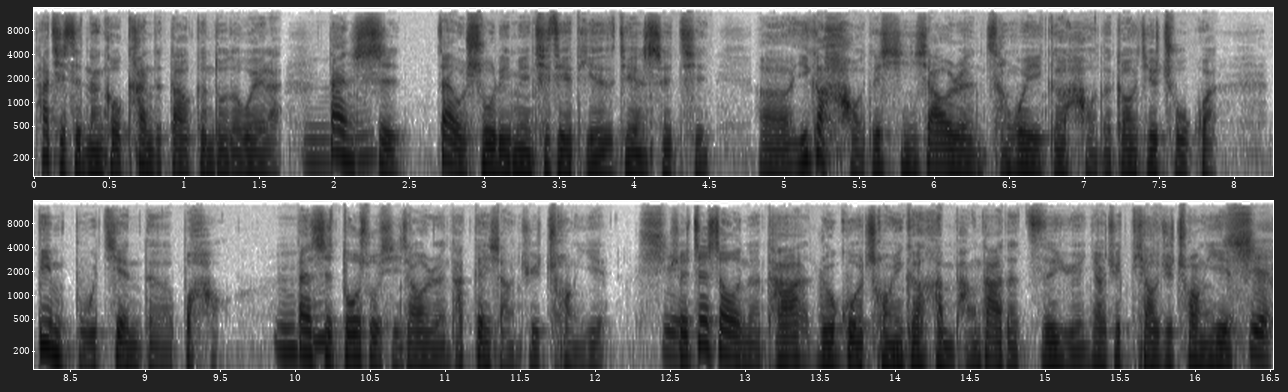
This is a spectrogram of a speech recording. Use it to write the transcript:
他其实能够看得到更多的未来，但是在我书里面其实也提了这件事情。呃，一个好的行销人成为一个好的高阶主管，并不见得不好。但是多数行销人他更想去创业，是，所以这时候呢，他如果从一个很庞大的资源要去跳去创业，是，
